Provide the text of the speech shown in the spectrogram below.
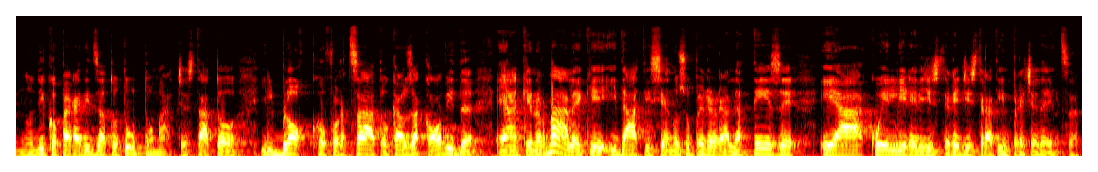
non dico paralizzato tutto, ma c'è stato il blocco forzato causa Covid, è anche normale che i dati siano superiori alle attese e a quelli registrati in precedenza differenza?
